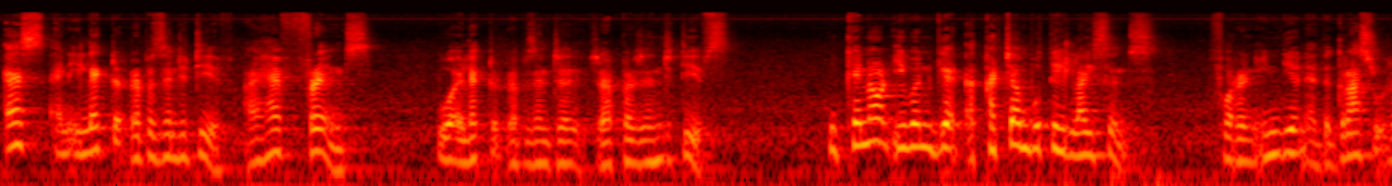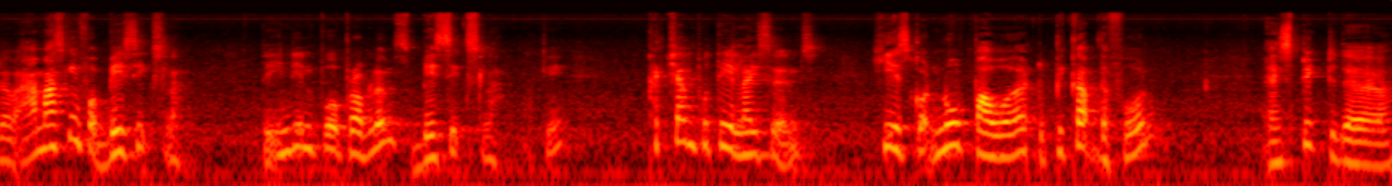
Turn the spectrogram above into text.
as an elected representative, I have friends who are elected represent- representatives who cannot even get a kacang putih license for an Indian at the grassroots level. I'm asking for basics lah. The Indian poor problems, basics lah. Okay, kacang putih license, he has got no power to pick up the phone and speak to the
